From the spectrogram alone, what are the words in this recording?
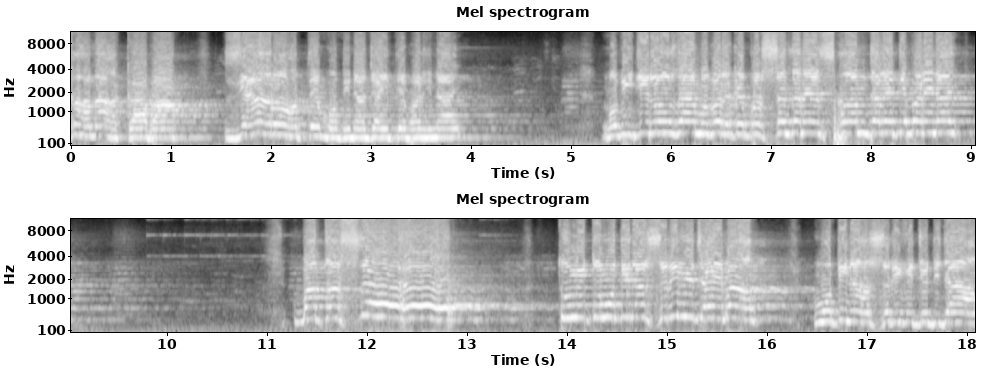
খানা কাবা জিয়ারতে মদিনা যাইতে পারি নাই। নবীজি রোজা মুবারকের পশ্চাতে সালাম জানাইতে পারি নাই। বাতাস, তুমি তো মদিনা শরীফে যাইবা মদিনা শরীফে যদি যাও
